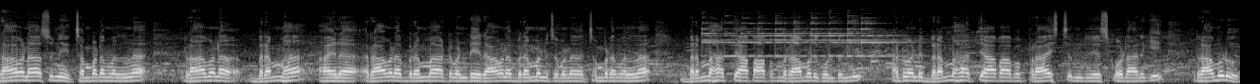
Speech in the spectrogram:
రావణాసుని చంపడం వలన రావణ బ్రహ్మ ఆయన రావణ బ్రహ్మ అటువంటి రావణ బ్రహ్మను చంపడం చంపడం వలన బ్రహ్మహత్యా పాపం రాముడికి ఉంటుంది. అటువంటి బ్రహ్మహత్యా పాప ప్రాయశ్చితం చేసుకోవడానికి రాముడు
